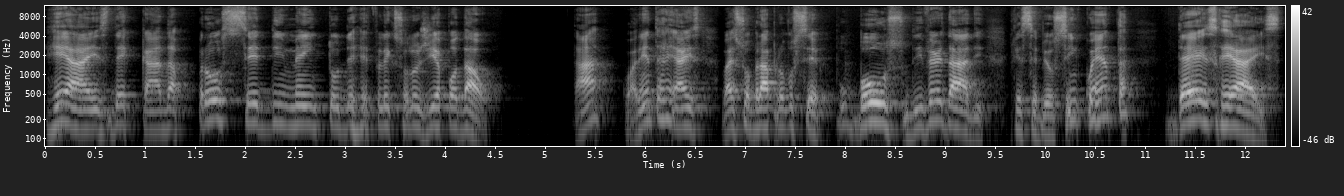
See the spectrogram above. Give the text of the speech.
reais de cada procedimento de reflexologia podal. Tá? 40 reais vai sobrar para você, o bolso de verdade. Recebeu 50, 10 reais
